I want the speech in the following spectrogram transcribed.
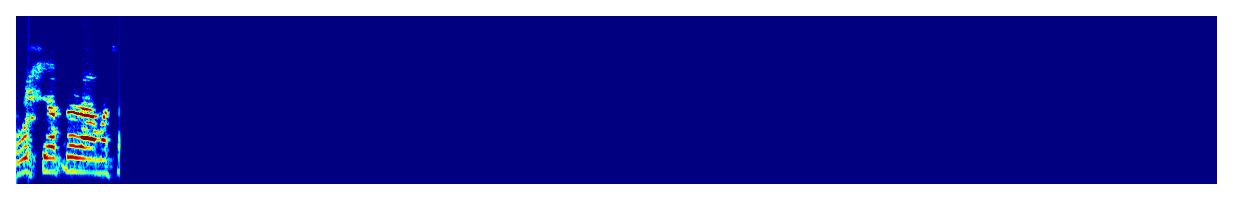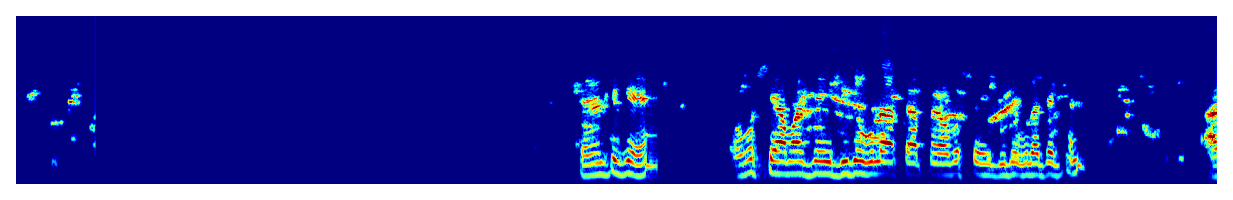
অবশ্যই আপনারা আমার চ্যানেলটিকে অবশ্যই আমার যে ভিডিওগুলো আছে, আপনারা অবশ্যই ভিডিওগুলো দেখবেন আর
